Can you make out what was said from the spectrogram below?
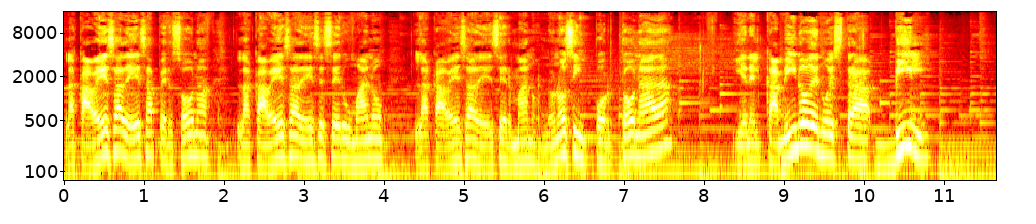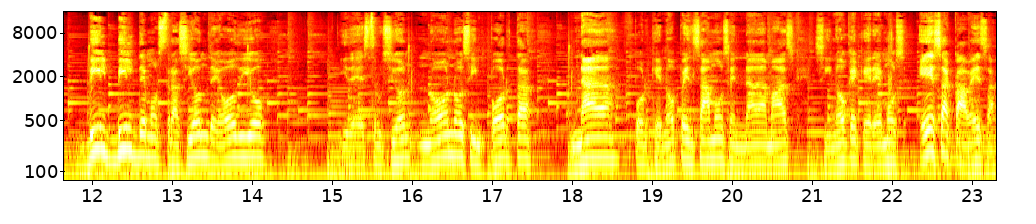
la cabeza de esa persona, la cabeza de ese ser humano, la cabeza de ese hermano. No nos importó nada y en el camino de nuestra vil, vil, vil demostración de odio y de destrucción, no nos importa nada porque no pensamos en nada más, sino que queremos esa cabeza,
